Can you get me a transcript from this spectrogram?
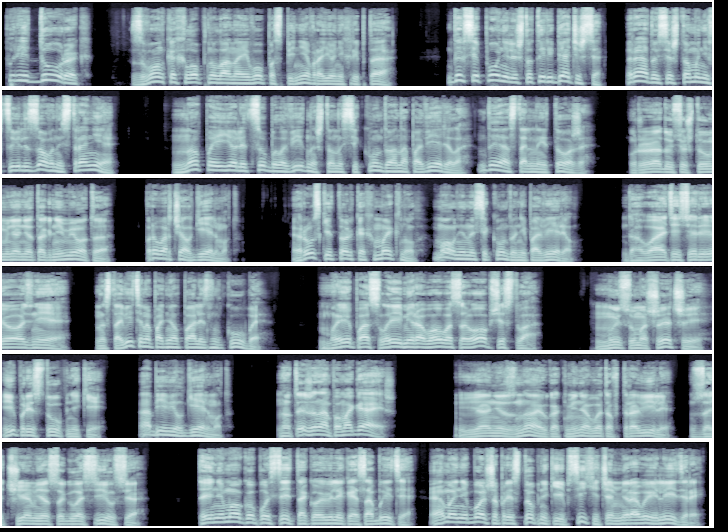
«Придурок!» Звонко хлопнула она его по спине в районе хребта. «Да все поняли, что ты ребячишься. Радуйся, что мы не в цивилизованной стране». Но по ее лицу было видно, что на секунду она поверила, да и остальные тоже. «Радуйся, что у меня нет огнемета», – проворчал Гельмут. Русский только хмыкнул, мол, ни на секунду не поверил. «Давайте серьезнее!» Наставительно поднял палец губы. «Мы послы мирового сообщества!» «Мы сумасшедшие и преступники», — объявил Гельмут. «Но ты же нам помогаешь!» «Я не знаю, как меня в это втравили. Зачем я согласился?» Ты не мог упустить такое великое событие, а мы не больше преступники и психи, чем мировые лидеры».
